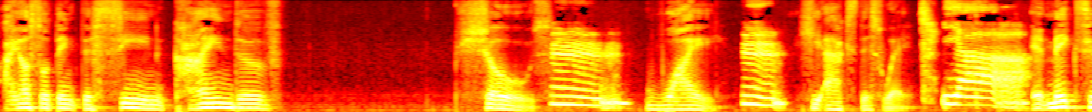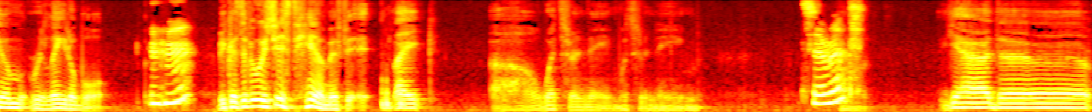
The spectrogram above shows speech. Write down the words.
I also think this scene kind of shows mm. why mm. he acts this way. Yeah. It makes him relatable. Mm-hmm. Because if it was just him, if it like, oh, what's her name? What's her name? Servant. Uh, yeah, the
